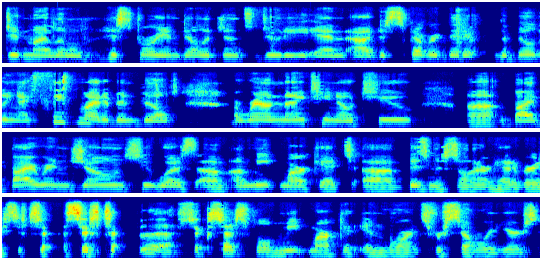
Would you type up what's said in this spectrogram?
did my little historian diligence duty and uh, discovered that it, the building, I think, might have been built around 1902 uh, by Byron Jones, who was um, a meat market uh, business owner, had a very success, success, ugh, successful meat market in Lawrence for several years.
